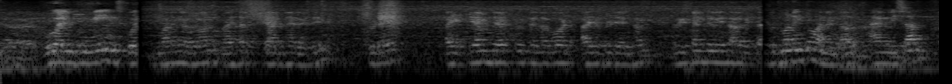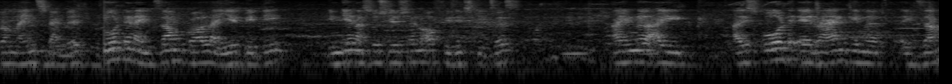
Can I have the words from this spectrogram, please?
uh, who helped me in scoring. Good morning everyone. Myself Shadna Reddy. Today I came here to tell about IAPT exam. Recently we have Good morning to one and all. I am Vishal from 9th standard. Wrote an exam called IAPT, Indian Association of Physics Teachers, and I I scored a rank in an exam.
